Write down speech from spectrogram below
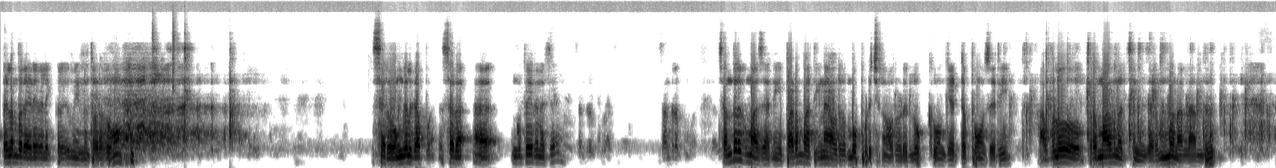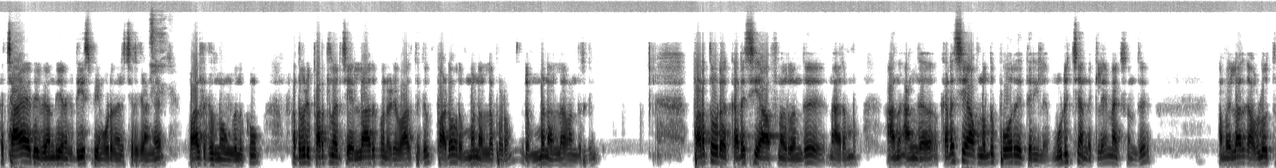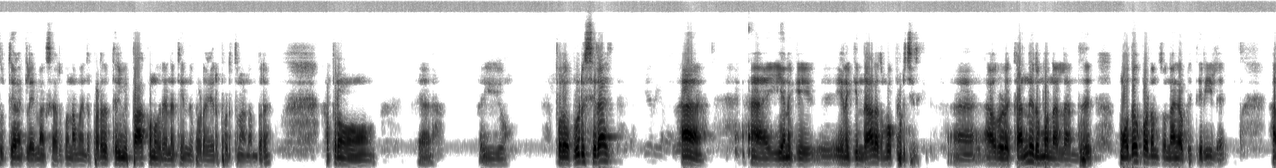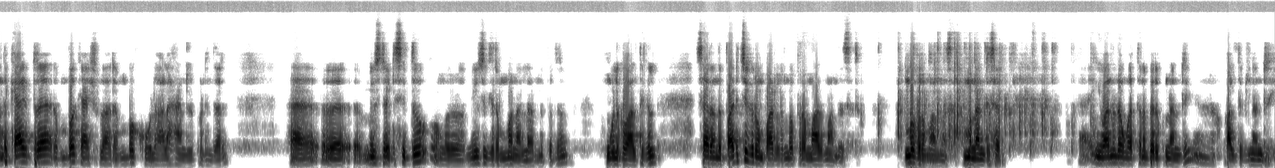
விளம்பர இடைவேளைக்கு பிறகு மீண்டும் தொடருவோம். சார் உங்களுக்கு அப்போ சார் அஹ், உங்க பேர் என்ன சார்? சந்திரகுமார். சந்திரகுமார். சந்திரகுமார் சார் நீங்கள் படம் பார்த்தீங்கன்னா அவர் ரொம்ப பிடிச்சிடும் அவரோட லுக்கும் கெட்டப்பும் சரி அவ்வளோ பிரமாதம் நடிச்சிருந்தது சார் ரொம்ப நல்லா இருந்தது. சாயாதேவி வந்து எனக்கு டிஎஸ்பியும் கூட நடிச்சிருக்காங்க. வாழ்த்துக்கள் உங்களுக்கும். மற்றபடி படத்தில் நடித்த எல்லாருக்கும் என்னுடைய வாழ்த்துக்கள். படம் ரொம்ப நல்ல படம். ரொம்ப நல்லா வந்திருக்கு. படத்தோட கடைசி ஆஃப் அன் வந்து நான் ரொம்ப அது அங்கே கடைசி ஆஃப் அன் வந்து போகிறதே தெரியல. முடிச்சு அந்த கிளைமேக்ஸ் வந்து நம்ம எல்லாருக்கும் அவ்வளோ திருப்தியான கிளைமேக்ஸாக இருக்கும். நம்ம இந்த படத்தை திரும்பி பார்க்கணுங்கிற எண்ணத்தையும் இந்த படம் ஏற்படுத்தும் நான் நம்புகிறேன் அப்புறம் ஐயோ. அப்புறம் புடி சிராஜ் ஆ எனக்கு எனக்கு இந்த ஆளை ரொம்ப பிடிச்சிருக்கு. அவரோட கண்ணு ரொம்ப நல்லா இருந்தது. மொத படம்னு சொன்னாங்க அப்படி தெரியல. அந்த கேரக்டரை ரொம்ப கேஷுவலாக ரொம்ப கூலாக அழகாக ஹேண்டில் பண்ணியிருந்தார். மியூசிக் டைரக்டர் சித்து உங்களோட மியூசிக் ரொம்ப நல்லா இருந்தது உங்களுக்கு வாழ்த்துக்கள். சார் அந்த படிச்சுக்கிறோம் பாடல் ரொம்ப பிரமாதமாக இருந்தது சார். ரொம்ப பிரமாதமாக சார். ரொம்ப நன்றி சார். இங்கே வந்தது உங்கள் அத்தனை பேருக்கும் நன்றி. வாழ்த்துக்கள் நன்றி.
